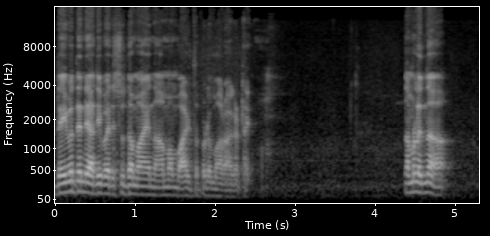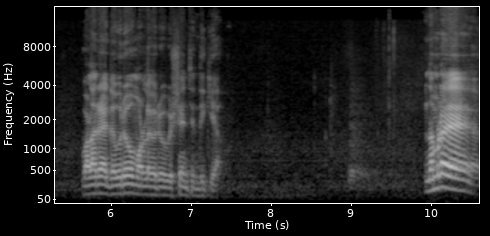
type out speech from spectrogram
ദൈവത്തിന്റെ അതിപരിശുദ്ധമായ നാമം വാഴ്ത്തപ്പെടുമാറാകട്ടെ. നമ്മളിന്ന് വളരെ ഗൗരവമുള്ള ഒരു വിഷയം ചിന്തിക്കുക. നമ്മുടെ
